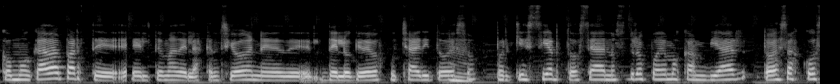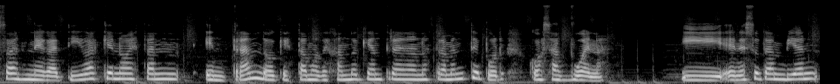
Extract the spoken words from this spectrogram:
como cada parte, el tema de las canciones, de, lo que debo escuchar y todo mm. eso, porque es cierto, o sea, nosotros podemos cambiar todas esas cosas negativas que nos están entrando, que estamos dejando que entren a nuestra mente por cosas buenas. Y en eso también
